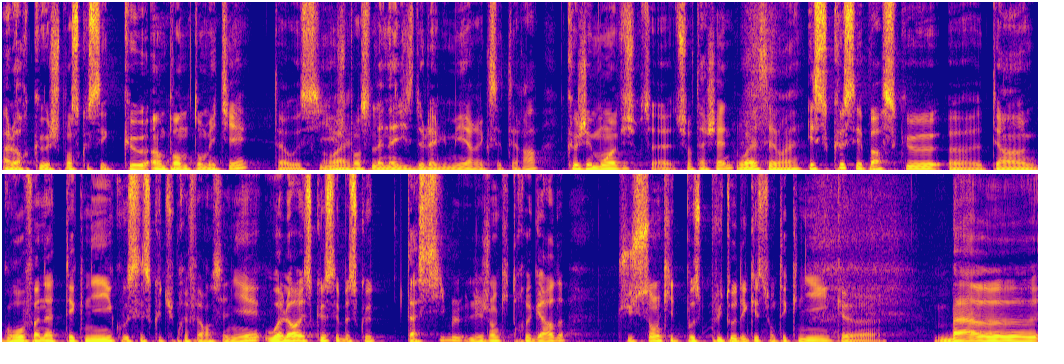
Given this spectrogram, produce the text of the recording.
Alors que je pense que c'est que un pan de ton métier. Tu as aussi, Ouais. je pense, l'analyse de la lumière, etc. Que j'ai moins vu sur ta, sur ta chaîne. Ouais, c'est vrai. Est-ce que c'est parce que tu es un gros fanat de technique ou c'est ce que tu préfères enseigner? Ou alors est-ce que c'est parce que ta cible, les gens qui te regardent, tu sens qu'ils te posent plutôt des questions techniques euh, Bah, euh,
